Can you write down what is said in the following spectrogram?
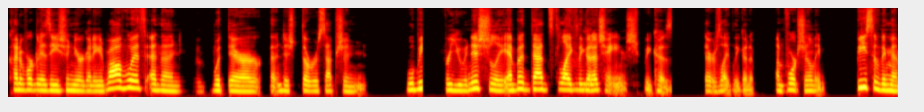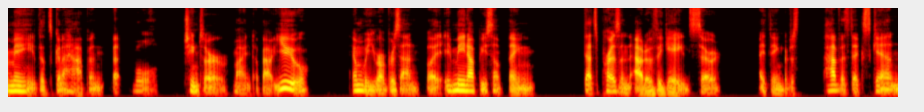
kind of organization you're getting involved with and then what their the reception will be for you initially and but that's likely going to change because there's likely going to unfortunately be something that may that's going to happen that will change their mind about you and what you represent, but it may not be something that's present out of the gate. So I think just have a thick skin,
